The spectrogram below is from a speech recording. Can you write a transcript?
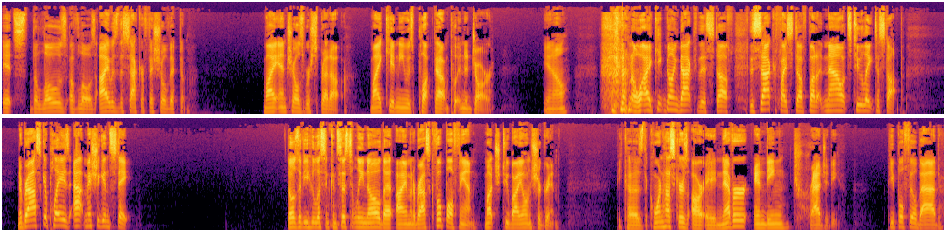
it's the lows of lows. I was the sacrificial victim. My entrails were spread out. My kidney was plucked out and put in a jar. You know? I don't know why I keep going back to this stuff, this sacrifice stuff, but now it's too late to stop. Nebraska plays at Michigan State. Those of you who listen consistently know that I am a Nebraska football fan, much to my own chagrin, because the Cornhuskers are a never ending tragedy. People feel bad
